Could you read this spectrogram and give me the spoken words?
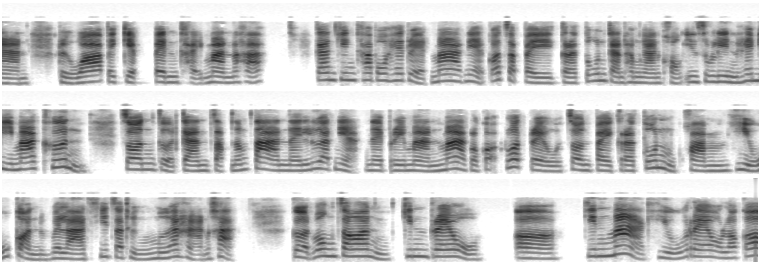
งาน หรือว่าไปเก็บเป็นไขมันนะคะ การกินคาร์โบไฮเดรตมากเนี่ยก็จะไปกระตุ้นการทำงานของอินซูลินให้มีมากขึ้น จนเกิดการจับน้ำตาลในเลือดเนี่ยในปริมาณมากแล้วก็รวดเร็ว จนไปกระตุ้นความหิวก่อนเวลาที่จะถึงมื้ออาหารค่ะ เกิดวงจรกินเร็วเอ่อกินมากหิวเร็ว แล้วก็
